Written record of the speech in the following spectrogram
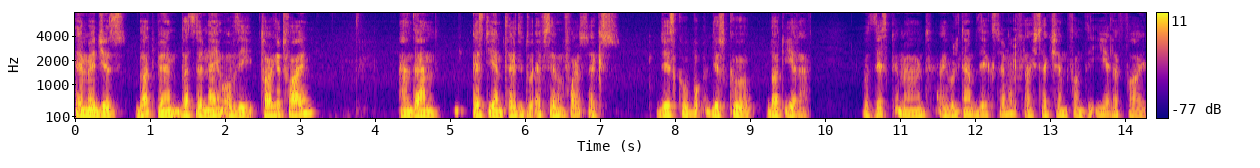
images.bin, that's the name of the target file, and then STM32F746 disco.elf. Disco With this command, I will dump the external flash section from the ELF file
